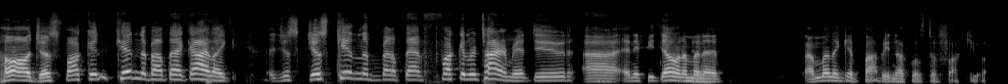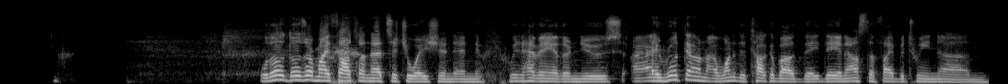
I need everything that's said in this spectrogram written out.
oh, just fucking kidding about that guy, like just just kidding about that fucking retirement, dude. Uh, and if you don't, I'm Yeah. gonna I'm gonna get Bobby Knuckles to fuck you up. Well, those are my thoughts on that situation, and we didn't have any other news. I, I wrote down. I wanted to talk about they they announced the fight between um,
